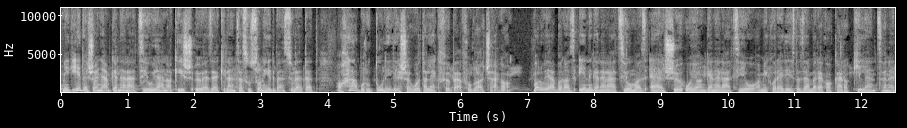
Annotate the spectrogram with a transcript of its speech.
Még édesanyám generációjának is, ő 1927-ben született, a háború túlélése volt a legfőbb elfoglaltsága. Valójában az én generációm az első olyan generáció, amikor egyrészt az emberek akár a 90.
